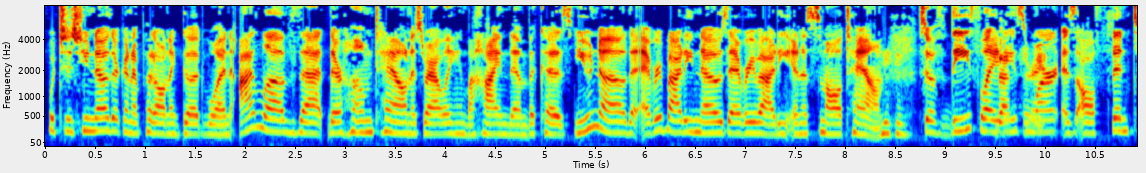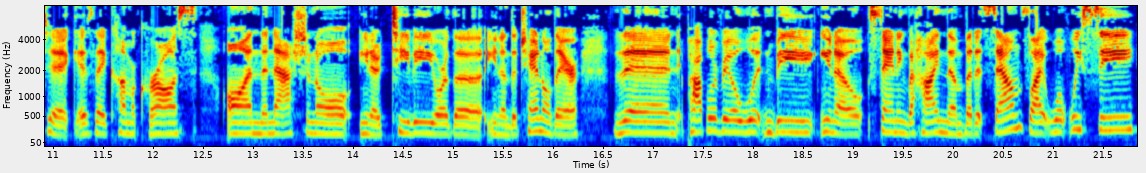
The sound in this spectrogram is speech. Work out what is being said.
which is you know they're going to put on a good one. I love that their hometown is rallying behind them because you know that everybody knows everybody in a small town. So if these ladies right. weren't as authentic as they come across on the national, you know, TV or the, you know, the channel there, then Poplarville wouldn't be, you know, standing behind them. But it sounds like what we see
